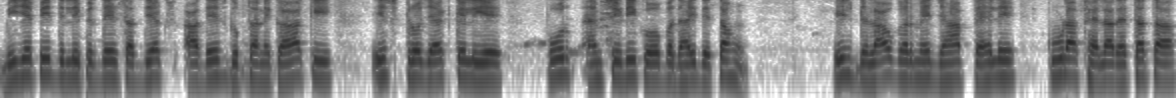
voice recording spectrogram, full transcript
बीजेपी दिल्ली प्रदेश अध्यक्ष आदेश गुप्ता ने कहा कि इस प्रोजेक्ट के लिए पूर्व एमसीडी को बधाई देता हूँ। इस ढलाव घर में जहाँ पहले कूड़ा फैला रहता था,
